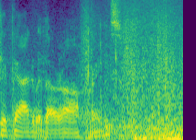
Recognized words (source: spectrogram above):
Worship God with our offerings.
